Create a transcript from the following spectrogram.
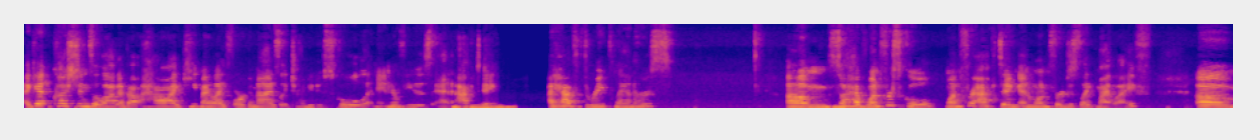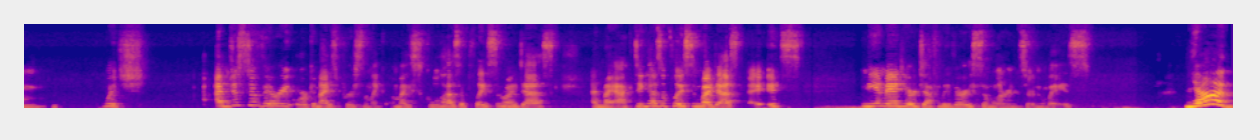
I get questions a lot about how I keep my life organized, like trying to do school and interviews and mm-hmm. acting. I have three planners um, mm-hmm. So I have one for school, one for acting, and one for just like my life. Um, which I'm just a very organized person. Like my school has a place in my desk, and my acting has a place in my desk. It's me and Mandy are definitely very similar in certain ways. Yeah, no,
